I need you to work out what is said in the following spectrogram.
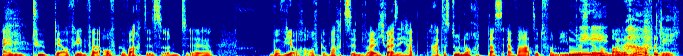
ein Typ, der auf jeden Fall aufgewacht ist und äh, wo wir auch aufgewacht sind, weil ich weiß nicht, hat, hattest du noch das erwartet von ihm, dass er nochmal so auftritt? nicht.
